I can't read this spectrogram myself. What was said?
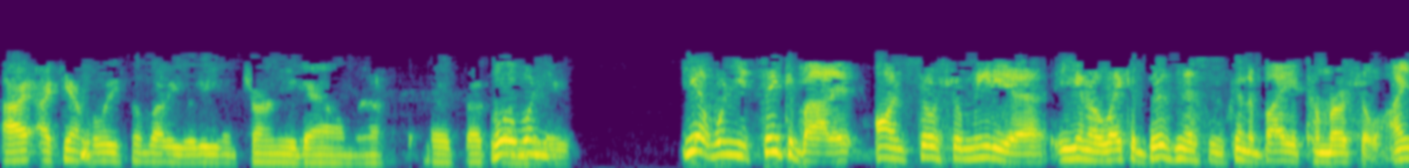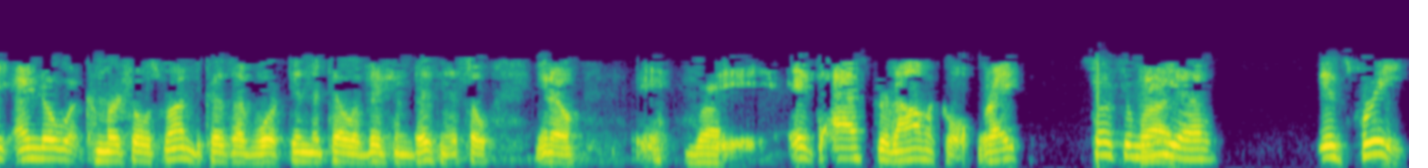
I I can't believe somebody would even turn you down, man. That, that's Well, when-. Yeah, when you think about it on social media, you know, like a business is going to buy a commercial. I, I know what commercials run because I've worked in the television business. So, you know, Right. it's astronomical, right? Social Right. media is free.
